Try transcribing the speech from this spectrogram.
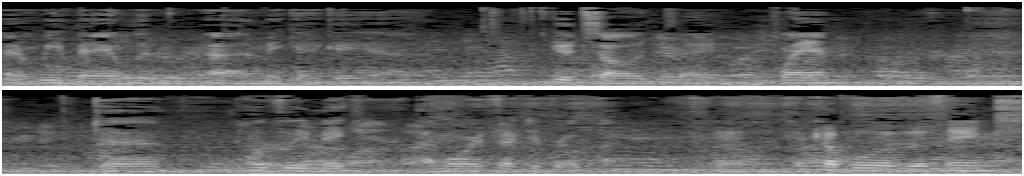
and we've been able to uh, make like a uh, good solid plan to hopefully make a more effective robot. Um, a couple of the things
